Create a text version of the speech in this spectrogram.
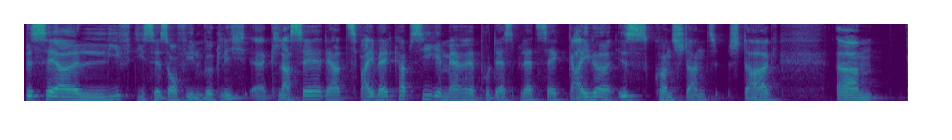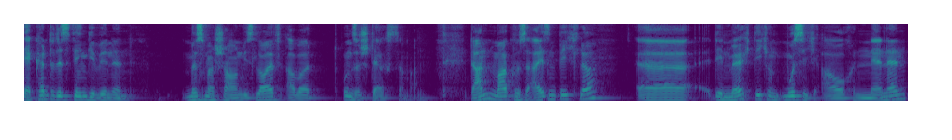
Bisher lief die Saison für ihn wirklich äh, klasse. Der hat zwei Weltcupsiege, mehrere Podestplätze. Geiger ist konstant stark. Ähm, der könnte das Ding gewinnen. Müssen wir schauen, wie es läuft, aber unser stärkster Mann. Dann Markus Eisenbichler, äh, den möchte ich und muss ich auch nennen.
